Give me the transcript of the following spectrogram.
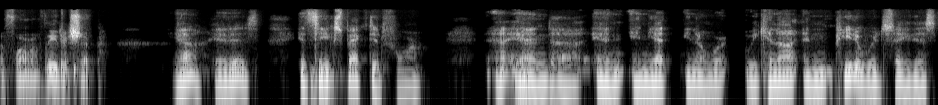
a form of leadership. Yeah it is. It's the expected form. And yeah. uh, and and yet you know we're, we cannot and peter would say this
